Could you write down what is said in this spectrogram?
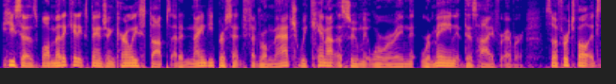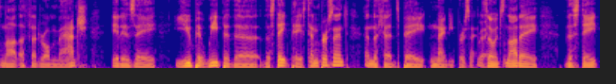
he says, while Medicaid expansion currently stops at a 90% federal match, we cannot assume it will remain remain this high forever. So first of all, it's not a federal match. It is a you pay, we pay the the state pays 10% and the feds pay 90%. So it's not a the state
